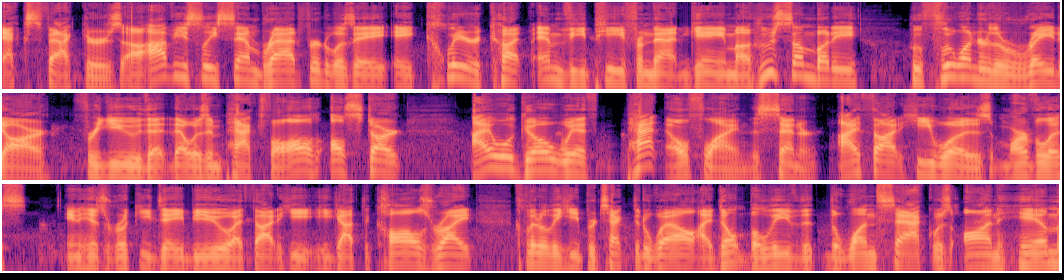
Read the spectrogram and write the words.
X Factors? Uh, obviously, Sam Bradford was a, a clear cut MVP from that game. Uh, who's somebody who flew under the radar for you that, that was impactful? I'll, I'll start. I will go with Pat Elflein, the center. I thought he was marvelous. In his rookie debut. I thought he, he got the calls right. Clearly, he protected well. I don't believe that the one sack was on him.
